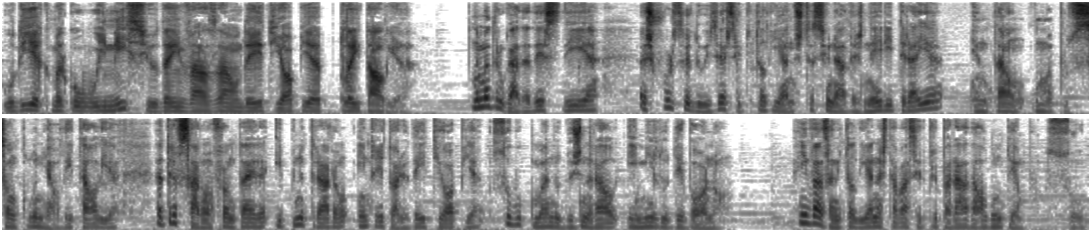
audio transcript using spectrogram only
o dia que marcou o início da invasão da Etiópia pela Itália. Na madrugada desse dia, as forças do exército italiano estacionadas na Eritreia, então uma possessão colonial da Itália, atravessaram a fronteira e penetraram em território da Etiópia sob o comando do general Emílio de Bono. A invasão italiana estava a ser preparada há algum tempo, sob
